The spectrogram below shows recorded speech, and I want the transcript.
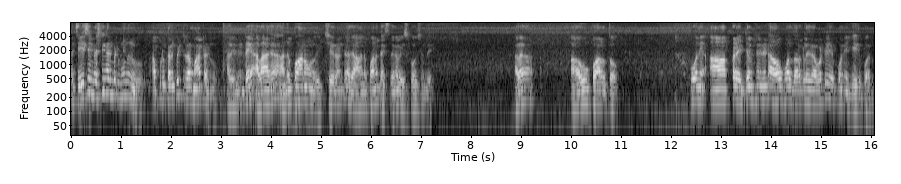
అది చేసే మిషన్ కనిపెట్టి ముందు నువ్వు. అప్పుడు కనిపెట్టి రా మాట్లాడు నువ్వు. అది ఏంటంటే అలాగా అనుపానం ఇచ్చారు అంటే అది అనుపానం ఖచ్చితంగా వేసుకోవాల్సిందే. అలా ఆవు పాలతో. పోనీ ఆ అక్కడ ఎగ్జామ్షన్ ఏంటంటే ఆవు పాలు దొరకలేదు కాబట్టి పోనీ గేదె పాలు.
